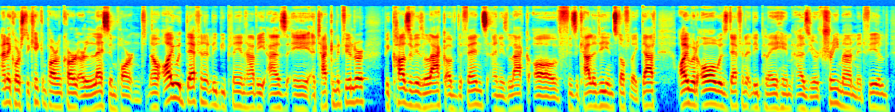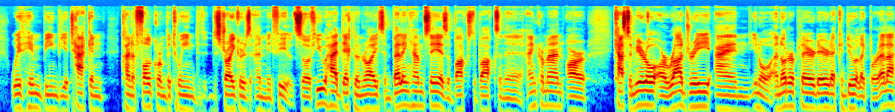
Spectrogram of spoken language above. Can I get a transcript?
And of course, the kick and power and curl are less important. Now, I would definitely be playing Xavi as a attacking midfielder because of his lack of defense and his lack of physicality and stuff like that. I would always definitely play him as your three man midfield, with him being the attacking kind of fulcrum between the strikers and midfield. So if you had Declan Rice and Bellingham, say, as a box to box and an anchorman, or Casemiro or Rodri, and you know another player there that can do it like Barella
